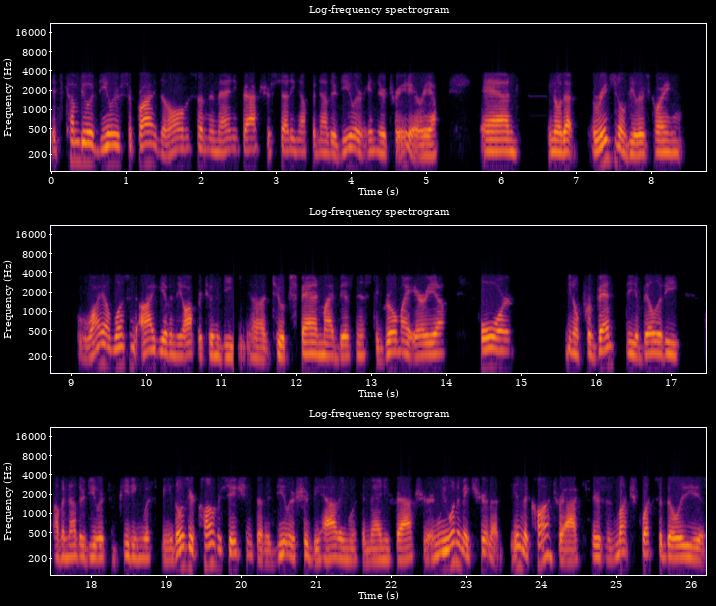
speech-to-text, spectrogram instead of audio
it's come to a dealer's surprise that all of a sudden the manufacturer is setting up another dealer in their trade area. And, you know, that original dealer is going, why wasn't I given the opportunity uh, to expand my business, to grow my area, or, you know, prevent the ability of another dealer competing with me. Those are conversations that a dealer should be having with the manufacturer. And we want to make sure that in the contract, there's as much flexibility as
